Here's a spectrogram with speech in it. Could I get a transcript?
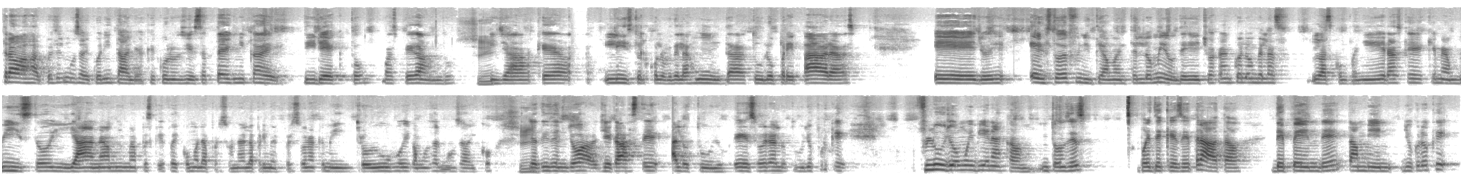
trabajar pues el mosaico en Italia, que conocí esta técnica de directo, vas pegando y ya queda listo el color de la junta, tú lo preparas. Eh, yo dije, esto definitivamente es lo mío. De hecho, acá en Colombia las, las compañeras que, que, me han visto y Ana misma, pues que fue como la persona, la primera persona que me introdujo, digamos, al mosaico, ya dicen, yo, llegaste a lo tuyo, eso era lo tuyo porque fluyo muy bien acá. Entonces, pues de qué se trata, depende también, yo creo que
